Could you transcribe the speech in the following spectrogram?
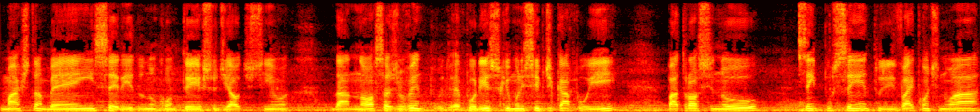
mas também inserido no contexto de autoestima da nossa juventude. É por isso que o município de Capuí patrocinou 100% e vai continuar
